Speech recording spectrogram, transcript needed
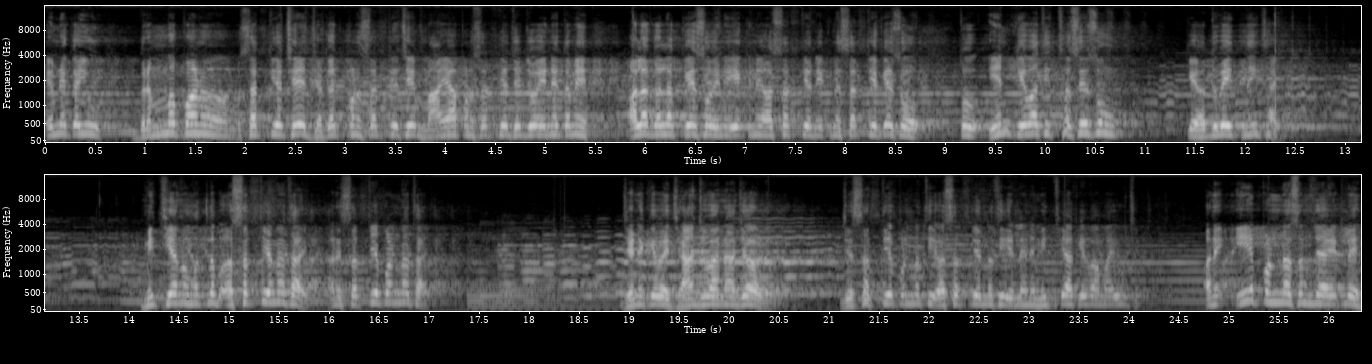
એમણે કહ્યું, બ્રહ્મ પણ સત્ય છે, જગત પણ સત્ય છે, માયા પણ સત્ય છે. જો એને તમે અલગ અલગ કહેશો, એને એકને અસત્ય ને એકને સત્ય કહેશો, તો એમ કહેવાથી થશે શું? કે અદ્વૈત નહીં થાય. મિથ્યાનો મતલબ અસત્ય ન થાય અને સત્ય પણ ન થાય. જેને કહેવાય ઝાંઝવાના જળ, જે સત્ય પણ નથી, અસત્ય નથી, એટલે એને મિથ્યા કહેવામાં આવ્યું છે. અને એ પણ ન સમજાય એટલે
